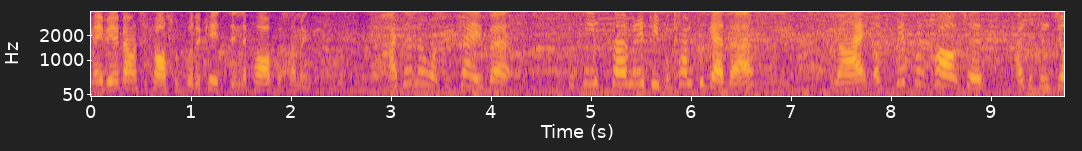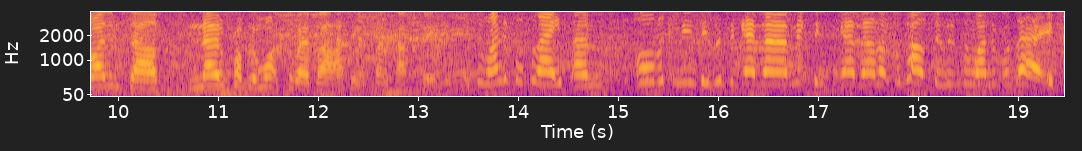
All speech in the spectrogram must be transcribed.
maybe a bouncy castle for the kids in the park or something. I don't know what to say, but to see so many people come together, right, of different cultures and just enjoy themselves, no problem whatsoever, I think it's fantastic. It's a wonderful place and all the communities are together, mixing together, lots of cultures. It's a wonderful day.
